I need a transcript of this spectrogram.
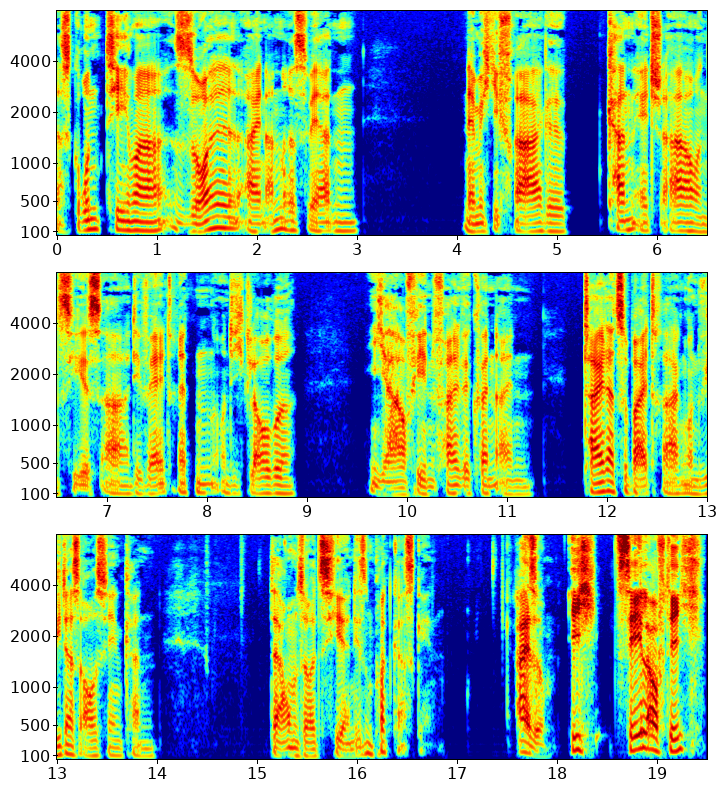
das Grundthema soll ein anderes werden, nämlich die Frage, kann HR und CSA die Welt retten? Und ich glaube, ja, auf jeden Fall, wir können einen Teil dazu beitragen und wie das aussehen kann, darum soll es hier in diesem Podcast gehen. Also, ich zähle auf dich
